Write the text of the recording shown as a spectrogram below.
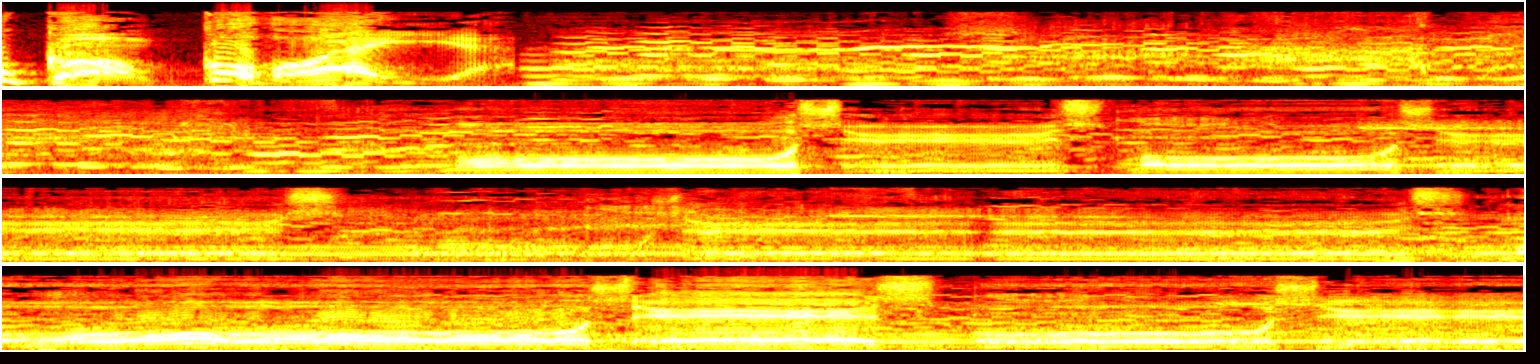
Papo com Cowboy. Moses, Moses, Moses, Moses, Moses.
